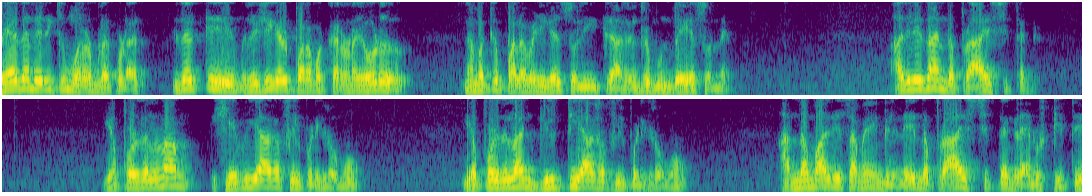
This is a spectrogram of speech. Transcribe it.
வேத நெறிக்கும் முரண்படக்கூடாது. இதற்கு ரிஷிகள் பரம கருணையோடு நமக்கு பல வழிகள் சொல்லியிருக்கிறார்கள் என்று முன்பே சொன்னேன். அதிலே தான் இந்த பிராயசித்தங்கள் எப்பொழுதெல்லாம் ஹெவியாக ஃபீல் பண்ணுகிறோமோ எப்பொழுதெல்லாம் கில்ட்டியாக ஃபீல் பண்ணுகிறோமோ அந்த மாதிரி சமயங்களிலே இந்த பிராயஷ்சித்தங்களை அனுஷ்டித்து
